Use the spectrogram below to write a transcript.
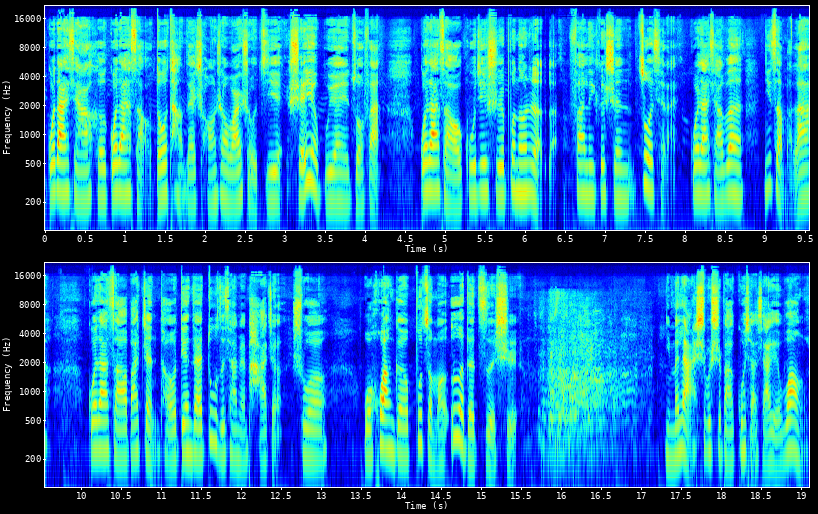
郭大侠和郭大嫂都躺在床上玩手机，谁也不愿意做饭。郭大嫂估计是不能忍了，翻了一个身坐起来。郭大侠问：“你怎么啦？”郭大嫂把枕头垫在肚子下面趴着，说：“我换个不怎么饿的姿势。”你们俩是不是把郭晓霞给忘了？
